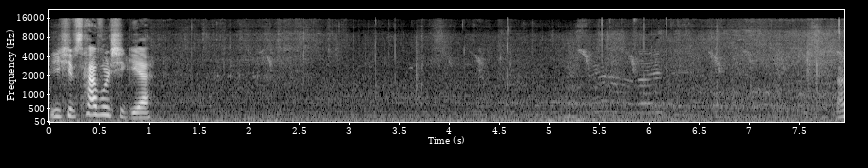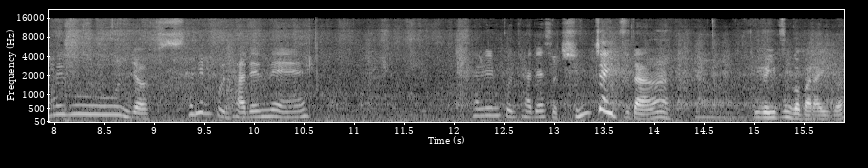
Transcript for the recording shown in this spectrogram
이십사 불씩이야. 아이고 이제 살림꾼 다 됐네. 살림꾼 다 돼서 진짜 이쁘다. 이거 이쁜 거 봐라 이거.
